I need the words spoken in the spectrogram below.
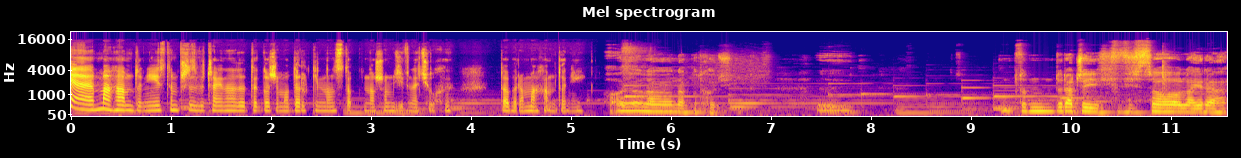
Nie, macham do niej. Jestem przyzwyczajona do tego, że modelki non-stop noszą dziwne ciuchy. Dobra, macham do niej. O, i ona, ona podchodzi. Y, To, raczej, wiesz co, Lajra,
